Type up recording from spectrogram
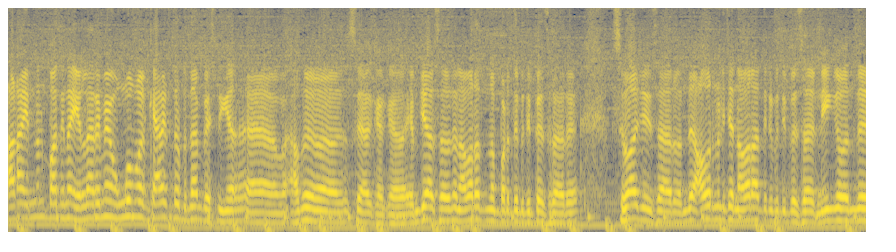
ஆனால் என்னென்னு பார்த்தீங்கன்னா எல்லாருமே உங்கள் உங்கள் கேரக்டர் தான் பேசுனீங்க. அது அதுவும் எம்ஜிஆர் சார் வந்து நவரத்ன படத்தை பற்றி பேசுகிறாரு சிவாஜி சார் வந்து அவர் நடித்த நவராத்திரி பற்றி பேசுகிறார் நீங்கள் வந்து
